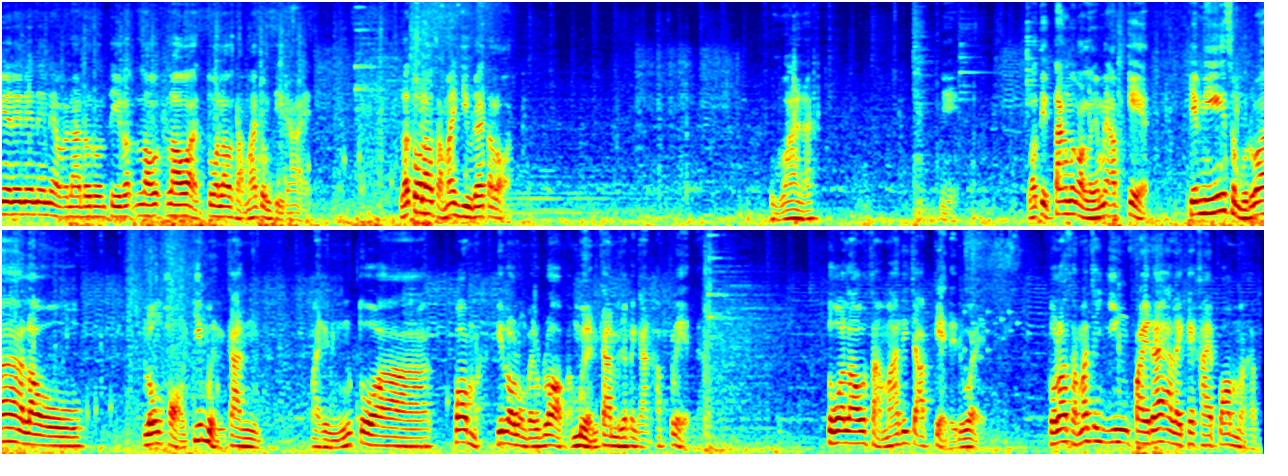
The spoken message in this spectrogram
เนี่ยเนี่ยเนี่ยเนเวลาเราโดนตีเราเราเราอะตัวเราสามารถโจมตีได้ แล้วตัวเราสามารถฮิวได้ตลอด ผมว่านะ นี่ เราติดตั้งมาก่อนเรายังไม่อัปเกรด เกมนี้สมมุติว่าเราลงของที่เหมือนกัน หมายถึงตัวป้อมอที่เราลงไปรอบๆเหมือนกันมันจะเป็นการอัปเกรดนะตัวเราสามารถที่จะอัปเกรดได้ด้วย ตัวเราสามารถจะยิงไฟได้อะไรคล้ายๆ ป้อมอะครับ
